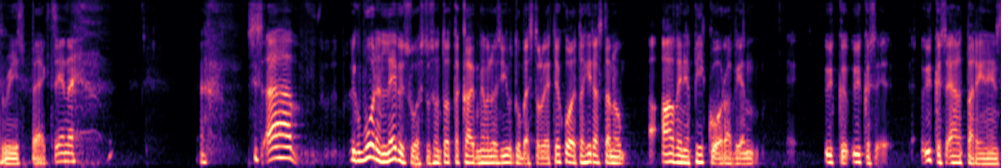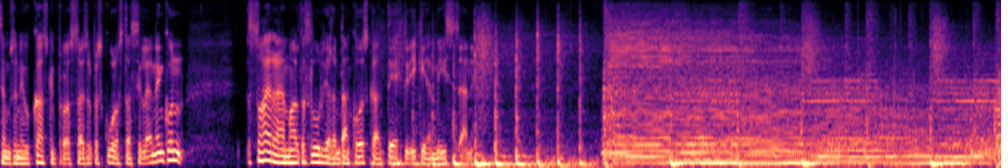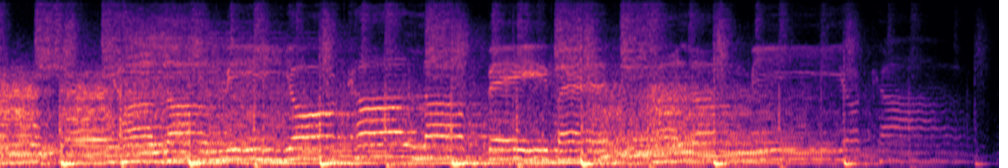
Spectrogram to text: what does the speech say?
Respect. Sinne. Siis ää, niin vuoden levysuositus on totta kai, mitä mä löysin YouTubesta, oli, että joku oli hidastanut Alvin ja Pikkuoravien ykkö, ykkös, ykkösälpäriin niin semmoisen niin 20 prossaa, ja se rupesi kuulostaa silleen niin kuin sairaammalta sludjalta, mitä on koskaan tehty ikinä missään. Niin.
